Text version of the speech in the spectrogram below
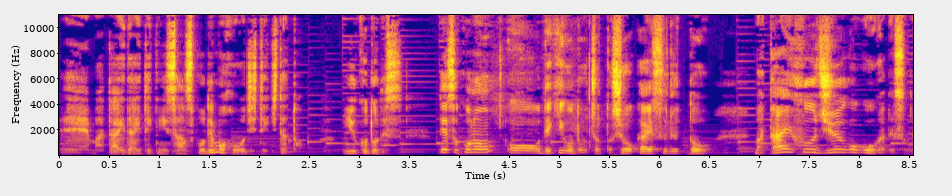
えーまあ、大々的にサンスポでも報じてきたということです。で、そこの出来事をちょっと紹介すると、まあ、台風15号がですね、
